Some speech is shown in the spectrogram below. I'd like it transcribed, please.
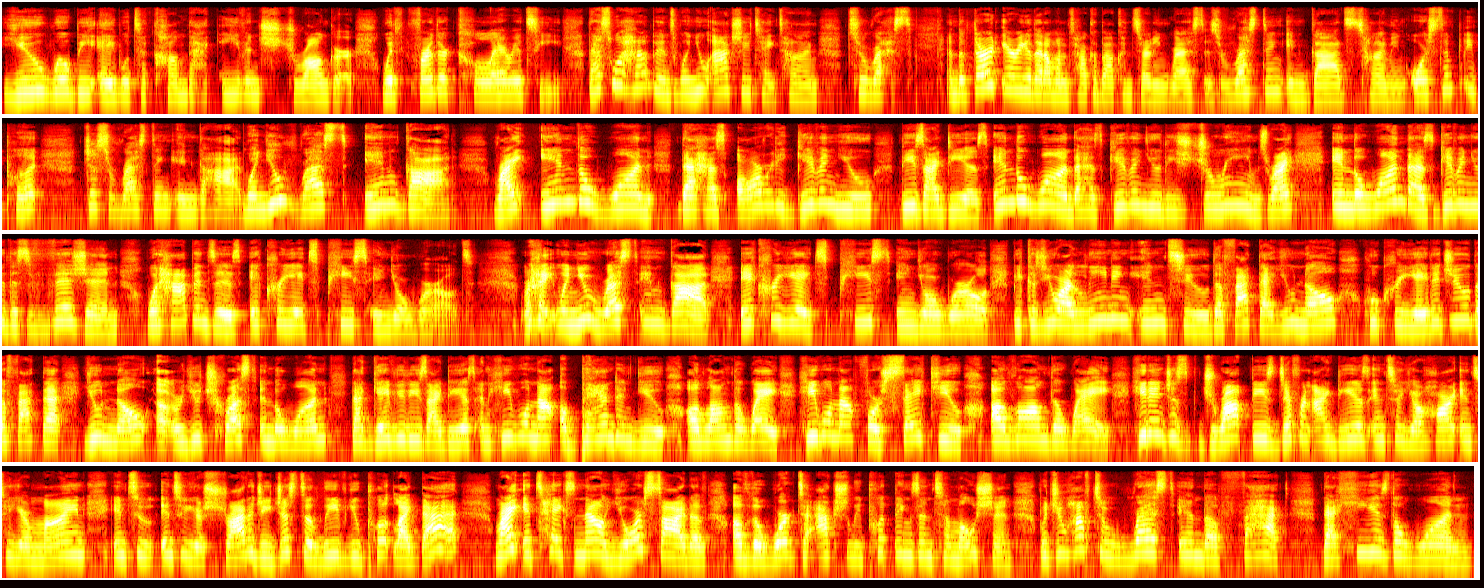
you will be able to come back even stronger with further clarity. That's what happens when you actually take time to rest. And the third area that I want to talk about concerning rest is resting in God's timing, or simply put, just resting in God. When you rest in God, right? In the one that has already given you these ideas, in the one that has given you these dreams, right? In the one that has given you this vision, what happens is it creates peace in your world right? When you rest in God, it creates peace in your world because you are leaning into the fact that you know who created you, the fact that you know uh, or you trust in the one that gave you these ideas, and He will not abandon you along the way. He will not forsake you along the way. He didn't just drop these different ideas into your heart, into your mind, into into your strategy just to leave you put like that, right? It takes now your side of of the work to actually put things into motion. But you have to rest in the fact that he is the one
